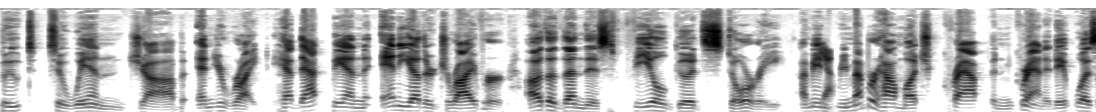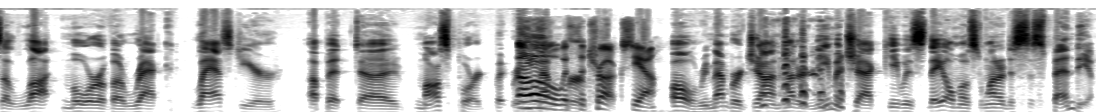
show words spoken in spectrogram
boot to win job. And you're right. Had that been any other driver other than this feel good story, I mean, Yeah. remember how much crap, and granted, it was a lot more of a wreck last year up at uh, Mosport, but remember, Oh, with the trucks, yeah. oh, remember John Hunter Nemechek? He was. They almost wanted to suspend him.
